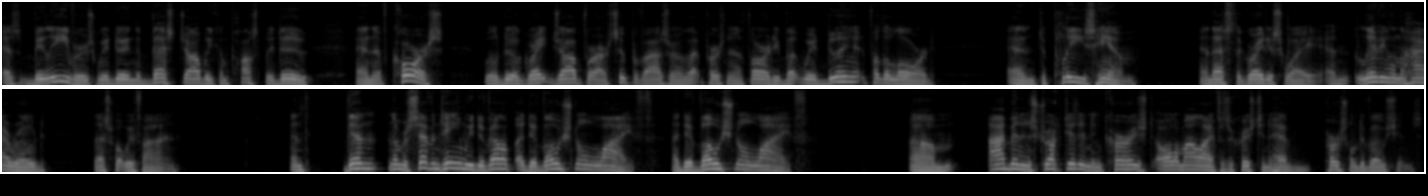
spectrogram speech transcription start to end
as believers, we're doing the best job we can possibly do. And of course, we'll do a great job for our supervisor or that person in authority, but we're doing it for the Lord and to please Him. And that's the greatest way. And living on the high road, that's what we find. And then, number 17, we develop a devotional life. A devotional life. Um, I've been instructed and encouraged all of my life as a Christian to have personal devotions,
